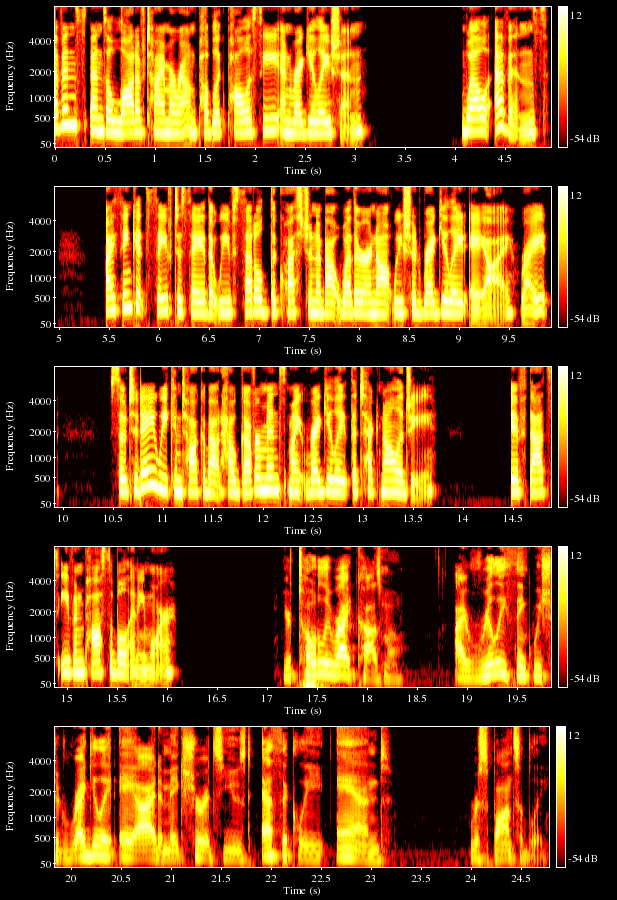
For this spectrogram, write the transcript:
Evans spends a lot of time around public policy and regulation. Well, Evans, I think it's safe to say that we've settled the question about whether or not we should regulate AI, right? So today we can talk about how governments might regulate the technology, if that's even possible anymore. You're totally right, Cosmo. I really think we should regulate AI to make sure it's used ethically and responsibly.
